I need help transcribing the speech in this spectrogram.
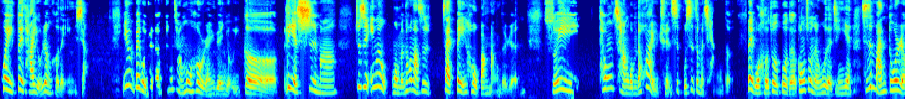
会对他有任何的影响。嗯、因为贝果觉得，通常幕后人员有一个劣势吗？就是因为我们通常是在背后帮忙的人，所以通常我们的话语权是不是这么强的？贝果合作过的公众人物的经验，其实蛮多人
